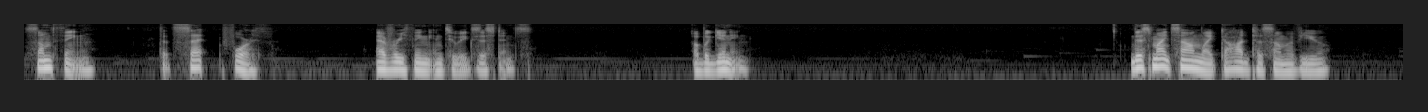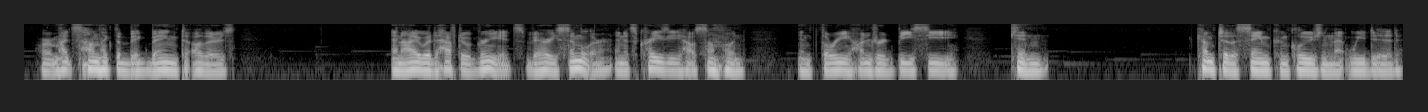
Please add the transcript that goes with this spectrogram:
something that set forth everything into existence, a beginning. This might sound like God to some of you, or it might sound like the Big Bang to others. And I would have to agree, it's very similar, and it's crazy how someone in 300 BC can come to the same conclusion that we did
